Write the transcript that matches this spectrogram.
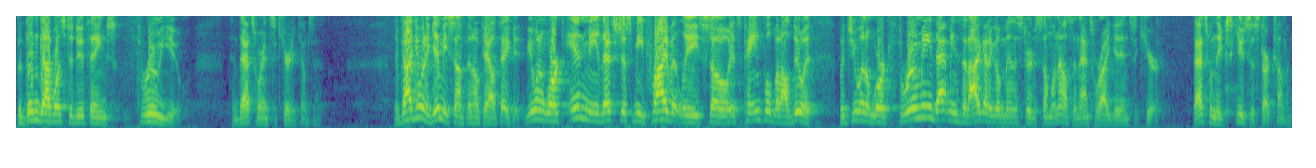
But then God wants to do things through you. And that's where insecurity comes in. If God, you want to give me something, okay, I'll take it. If you want to work in me, that's just me privately, so it's painful, but I'll do it. But you want to work through me, that means that I got to go minister to someone else, and that's where I get insecure. That's when the excuses start coming.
